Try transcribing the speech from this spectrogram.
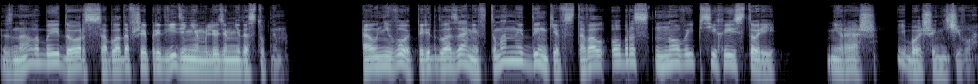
Знала бы и Дорс, обладавшая предвидением людям недоступным. А у него перед глазами в туманной дымке вставал образ новой психоистории. Мираж и больше ничего.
